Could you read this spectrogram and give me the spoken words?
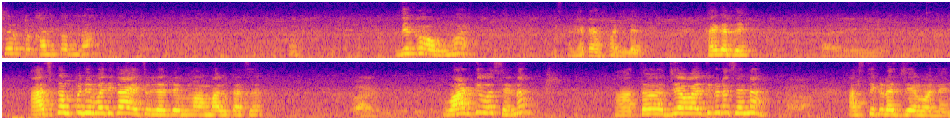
शर्ट खाली कर ना. देखाव मग. हे काय पडल्यात. काय करते आज कंपनीमध्ये काय आहे तुझ्या ते मा मालकाचं? वाढदिवस आहे. ना? हा तर जेवायला तिकडंच आहे ना? आज तिकडंच जेवण आहे.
